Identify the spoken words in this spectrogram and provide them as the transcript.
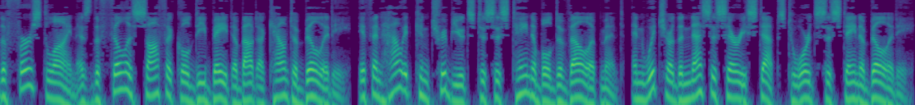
The first line is the philosophical debate about accountability, if and how it contributes to sustainable development, and which are the necessary steps towards sustainability.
